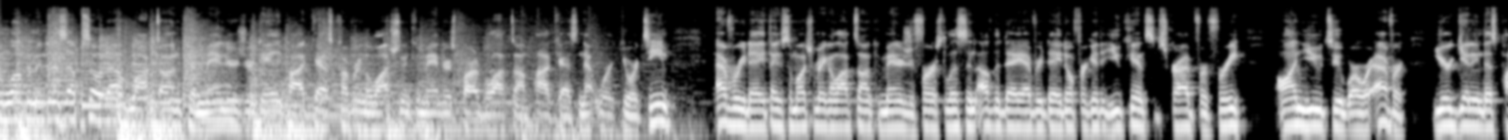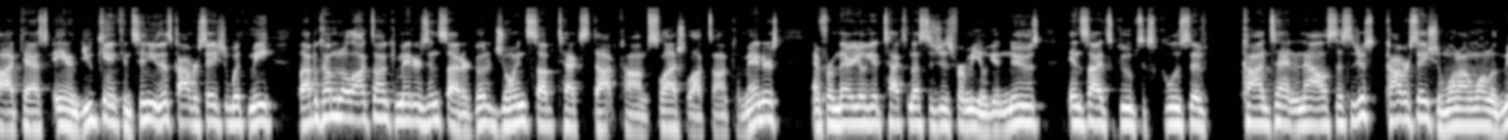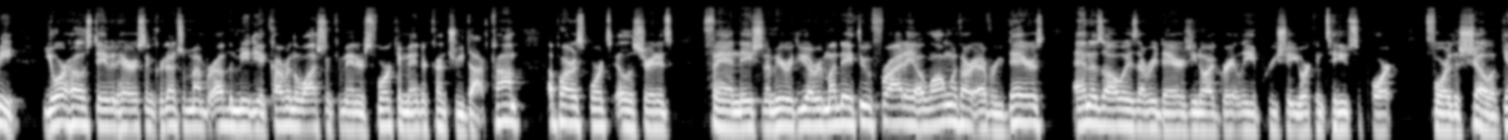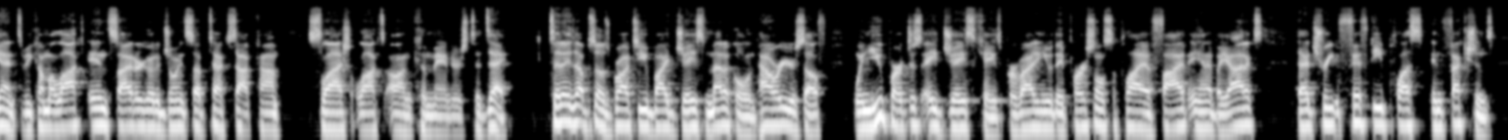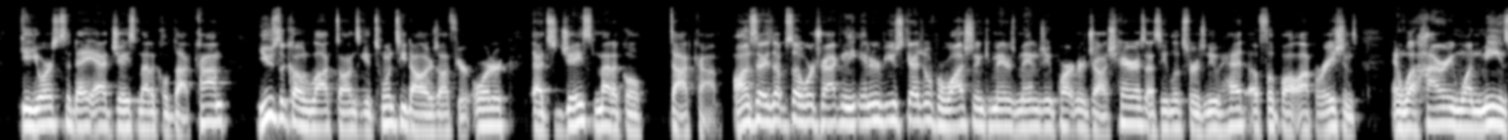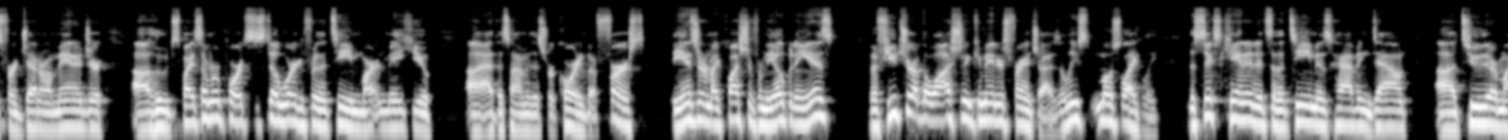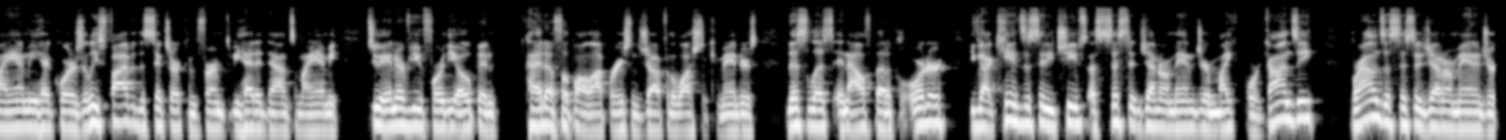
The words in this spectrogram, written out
Welcome into this episode of Locked On Commanders, your daily podcast covering the Washington Commanders, part of the Locked On Podcast Network, your team every day. Thanks so much for making Locked On Commanders your first listen of the day every day. Don't forget that you can subscribe for free on YouTube or wherever you're getting this podcast. And you can continue this conversation with me by becoming a Locked On Commanders Insider. Go to joinsubtext.com slash Locked On Commanders. And from there, you'll get text messages from me. You'll get news, inside scoops, exclusive content analysis, and just conversation one on one with me, your host, David Harrison, credential member of the media covering the Washington Commanders for CommanderCountry.com, a part of Sports Illustrated's Fan Nation. I'm here with you every Monday through Friday, along with our everydayers. And as always, everydayers, you know, I greatly appreciate your continued support for the show. Again, to become a locked insider, go to joinsubtext.com slash locked on commanders today. Today's episode is brought to you by Jase Medical. Empower yourself when you purchase a Jase case, providing you with a personal supply of five antibiotics that treat 50 plus infections. Get yours today at jasemedical.com. Use the code locked on to get $20 off your order. That's jasemedical.com. On today's episode, we're tracking the interview schedule for Washington Commanders managing partner Josh Harris as he looks for his new head of football operations and what hiring one means for general manager, uh, who, despite some reports, is still working for the team, Martin Mayhew uh, at the time of this recording. But first, the answer to my question from the opening is the future of the Washington Commanders franchise, at least most likely. The six candidates of the team is having down uh, to their Miami headquarters. At least five of the six are confirmed to be headed down to Miami to interview for the open head of football operations job for the Washington Commanders. This list in alphabetical order. You've got Kansas City Chiefs assistant general manager Mike Borgonzi, Browns assistant general manager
